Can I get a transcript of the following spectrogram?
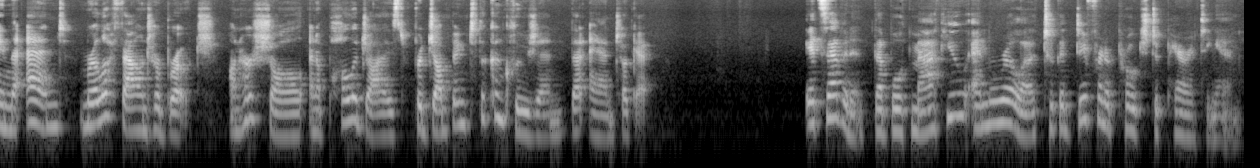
In the end, Marilla found her brooch on her shawl and apologized for jumping to the conclusion that Anne took it. It's evident that both Matthew and Marilla took a different approach to parenting Anne.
